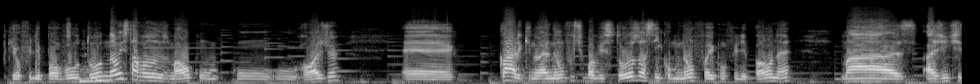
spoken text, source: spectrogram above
porque o Filipão voltou. Uhum. Não estávamos mal com, com o Roger. É, Claro que não era nenhum futebol vistoso, assim como não foi com o Filipão, né? Mas a gente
